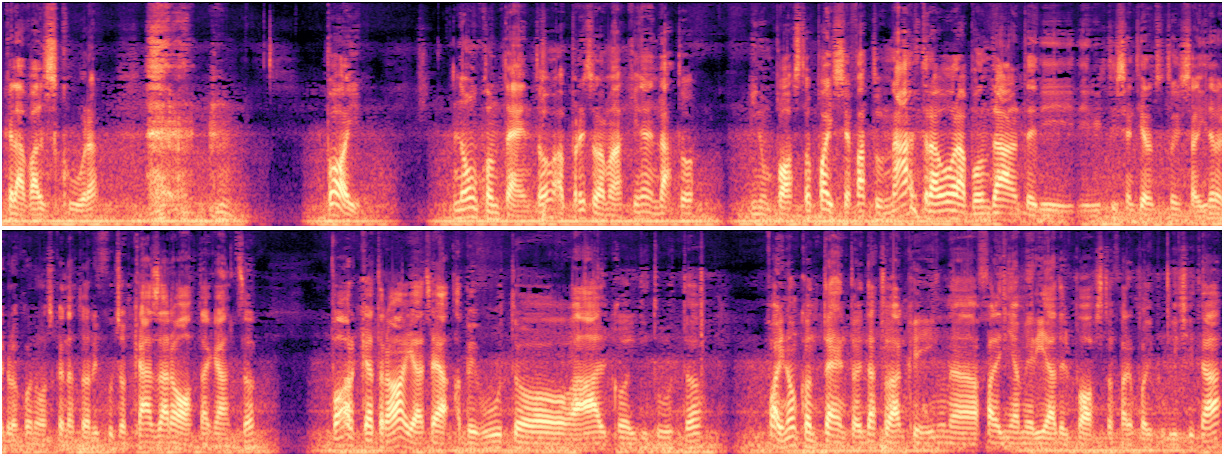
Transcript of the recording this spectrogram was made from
Che è la Val Scura. Poi, non contento, ha preso la macchina, è andato in un posto, poi si è fatto un'altra ora abbondante di, di, di sentiero tutto in salita perché lo conosco, è andato al rifugio Casarota, cazzo porca troia, cioè ha bevuto alcol di tutto. Poi non contento è andato anche in una falegnameria del posto a fare un po' di pubblicità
